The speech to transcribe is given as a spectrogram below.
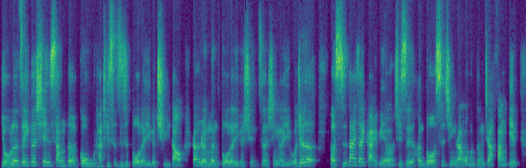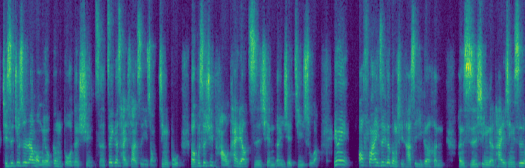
有了这个线上的购物，它其实只是多了一个渠道，让人们多了一个选择性而已。我觉得，呃，时代在改变了，其实很多事情让我们更加方便，其实就是让我们有更多的选择，这个才算是一种进步，而不是去淘汰掉之前的一些技术啊。因为 offline 这个东西，它是一个很很实行的，它已经是。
